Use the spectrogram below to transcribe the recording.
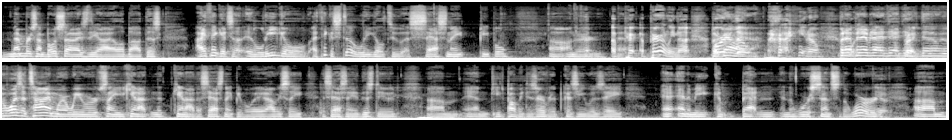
members on both sides of the aisle about this. I think it's uh, illegal. I think it's still illegal to assassinate people uh, under. Appa- apparently not. But or apparently- though, you know, But, uh, but, but, uh, Right. there was a time where we were saying you cannot cannot assassinate people. We obviously assassinated this dude, um, and he probably deserved it because he was a, a- enemy combatant in the worst sense of the word. Yeah. Um,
